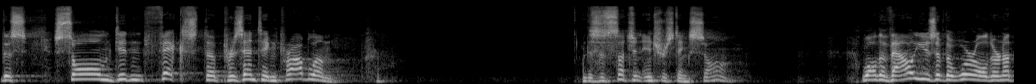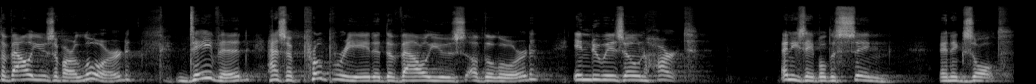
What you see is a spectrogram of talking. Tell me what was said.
This psalm didn't fix the presenting problem. This is such an interesting song. While the values of the world are not the values of our Lord, David has appropriated the values of the Lord into his own heart and he's able to sing and exult.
